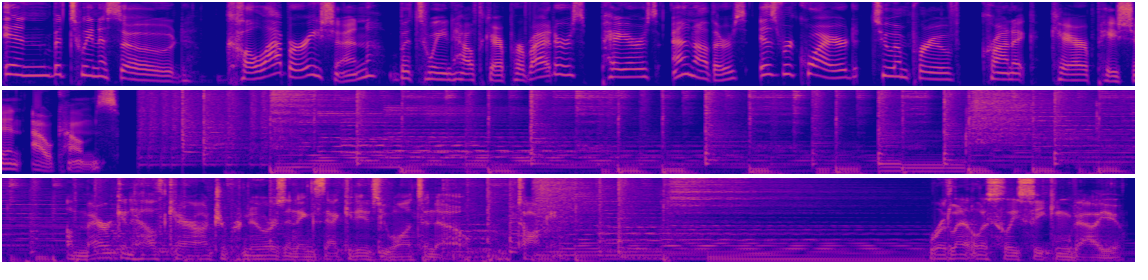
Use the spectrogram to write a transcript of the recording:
In between episode, collaboration between healthcare providers, payers, and others is required to improve chronic care patient outcomes. American healthcare entrepreneurs and executives you want to know. Talking. Relentlessly seeking value.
